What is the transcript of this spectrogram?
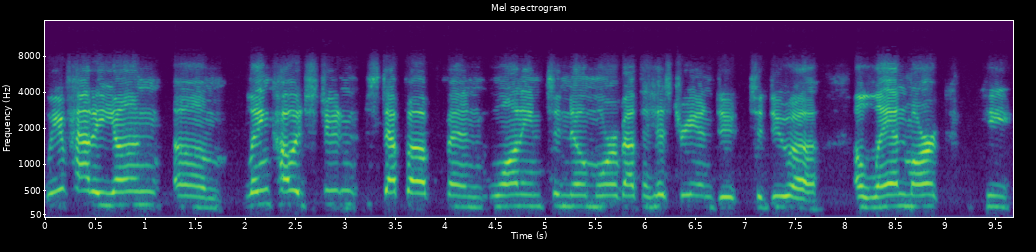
We've had a young um, Lane College student step up and wanting to know more about the history and do to do a, a landmark. He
